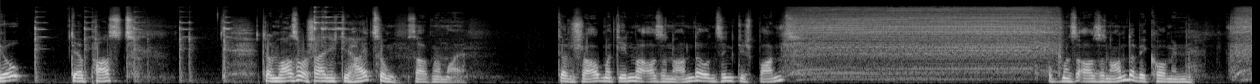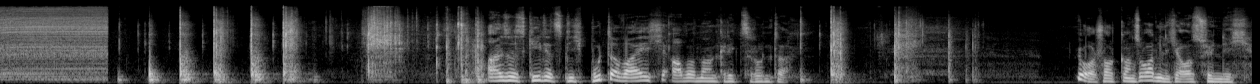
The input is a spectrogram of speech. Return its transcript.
Jo, der passt. Dann war es wahrscheinlich die Heizung, sagen wir mal. Dann schrauben wir den mal auseinander und sind gespannt, ob wir es auseinander bekommen. Also es geht jetzt nicht butterweich, aber man kriegt es runter. Ja, schaut ganz ordentlich aus, finde ich.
